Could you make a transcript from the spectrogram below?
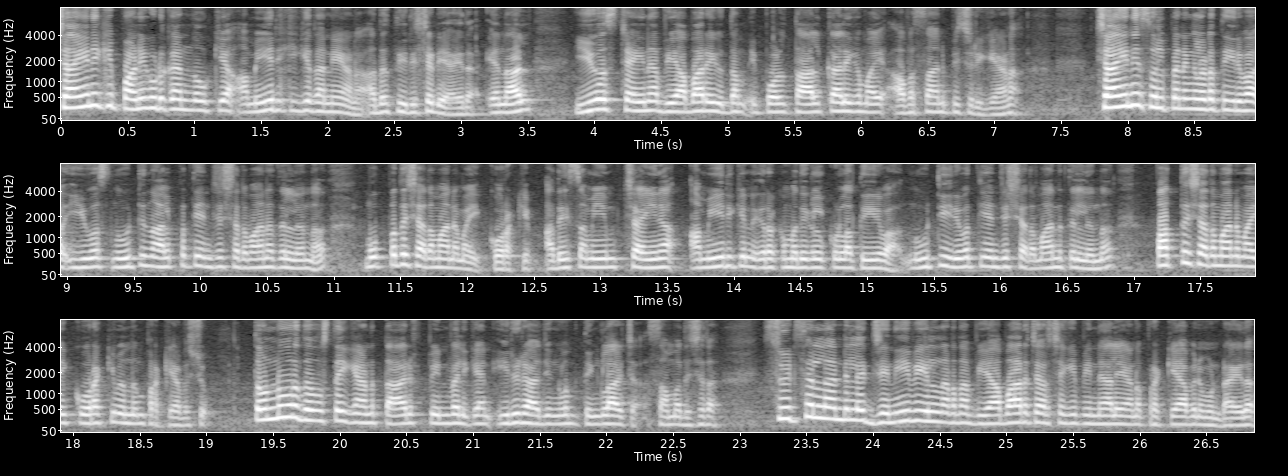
ചൈനയ്ക്ക് പണി കൊടുക്കാൻ നോക്കിയ അമേരിക്കയ്ക്ക് തന്നെയാണ് അത് തിരിച്ചടിയായത്. എന്നാൽ യു ചൈന വ്യാപാര യുദ്ധം ഇപ്പോൾ താൽക്കാലികമായി അവസാനിപ്പിച്ചിരിക്കുകയാണ്. ചൈനീസ് ഉൽപ്പന്നങ്ങളുടെ തീരുവ യു എസ് നൂറ്റി നാൽപ്പത്തി അഞ്ച് ശതമാനത്തിൽ നിന്ന് മുപ്പത് ശതമാനമായി കുറയ്ക്കും. അതേസമയം ചൈന അമേരിക്കൻ ഇറക്കുമതികൾക്കുള്ള തീരുവ നൂറ്റി ഇരുപത്തിയഞ്ച് ശതമാനത്തിൽ നിന്ന് പത്ത് ശതമാനമായി കുറയ്ക്കുമെന്നും പ്രഖ്യാപിച്ചു. തൊണ്ണൂറ് ദിവസത്തേക്കാണ് താരിഫ് പിൻവലിക്കാൻ ഇരു രാജ്യങ്ങളും തിങ്കളാഴ്ച സമ്മതിച്ചത്. സ്വിറ്റ്സർലാൻഡിലെ ജനീവയിൽ നടന്ന വ്യാപാര ചർച്ചയ്ക്ക് പിന്നാലെയാണ് പ്രഖ്യാപനമുണ്ടായത്.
